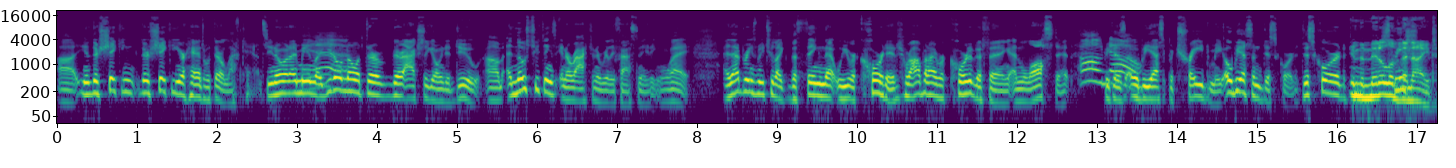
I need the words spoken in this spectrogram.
uh you know they're shaking they're shaking your hands with their left hands you know what i mean like you don't know what they're they're actually going to do um and those two things interact in a really fascinating way and that brings me to like the thing that we recorded rob and i recorded a thing and lost it Oh, because no. obs betrayed me obs and discord discord In the middle of the night.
